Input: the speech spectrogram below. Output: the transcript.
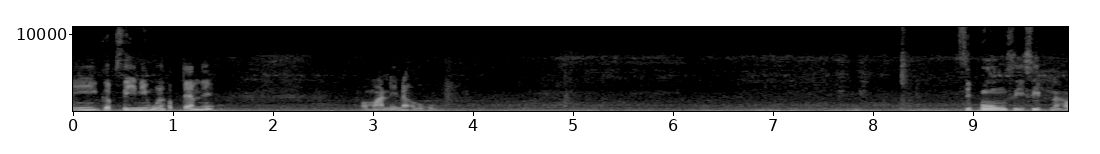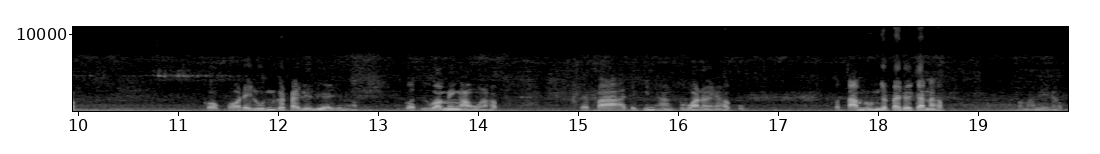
มีเกือบสี่นิ้วนะครับ แต้มนี้ ประมาณนี้นะครับผมสิบโมงสี่สิบนะครับ ก็พอได้ลุ้นกันไปเรื่อยๆอยู่นะครับ ก็ถือว่าไม่เหงานะครับ แต่ปลาอาจจะกินห่างตัวหน่อยนะครับผมก็ตามลุ้นกันไปด้วยกันนะครับ ประมาณนี้นะครับ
